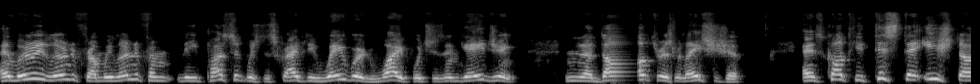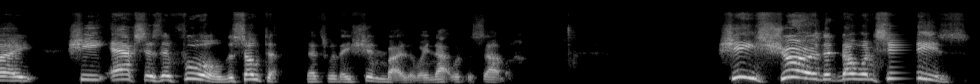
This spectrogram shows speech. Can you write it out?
And where do we learn it from? We learn it from the pasuk which describes the wayward wife, which is engaging in an adulterous relationship and it's called Kitiste Ishtai. She acts as a fool, the sota. That's with a shin, by the way, not with the samach. She's sure that no one sees.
